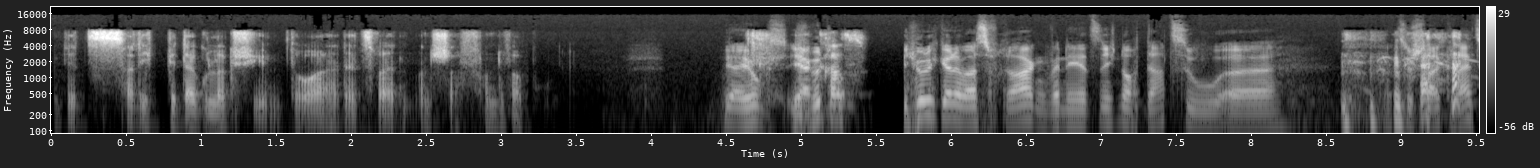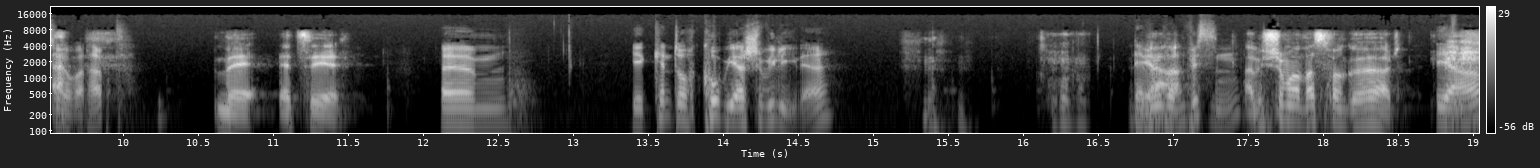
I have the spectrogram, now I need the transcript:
Und jetzt hatte ich Peter Gulakshi im Tor der zweiten Mannschaft von Liverpool. Ja, Jungs, ich Ja, würde krass. ich würd euch gerne was fragen, wenn ihr jetzt nicht noch dazu äh, zu Schalke 1 noch was habt. Nee, erzähl. Ähm, ihr kennt doch Kobiaschwili, ne? Der Ja. will was wissen. Habe ich schon mal was von gehört. Ja.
